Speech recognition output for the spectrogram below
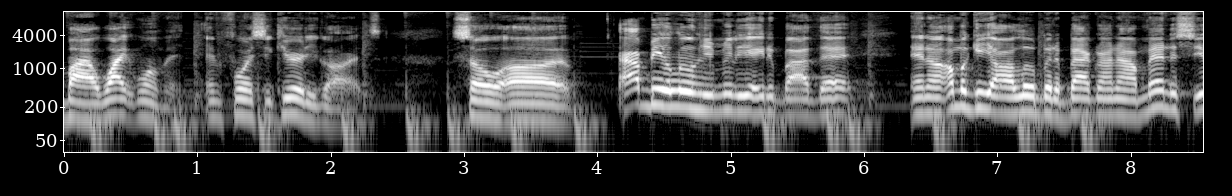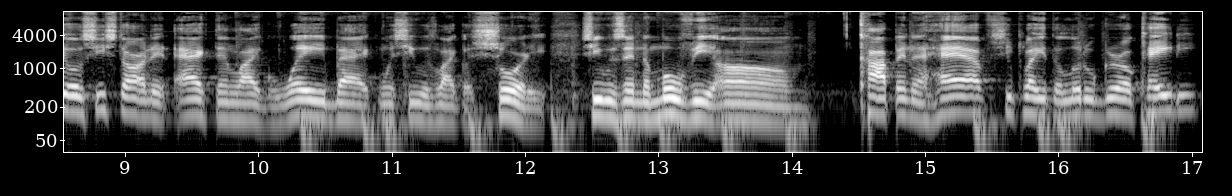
by a white woman and four security guards. So uh, I'll be a little humiliated by that. And uh, I'm gonna give y'all a little bit of background now. Amanda Seales, she started acting like way back when she was like a shorty. She was in the movie um, Cop and a Half. She played the little girl Katie.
